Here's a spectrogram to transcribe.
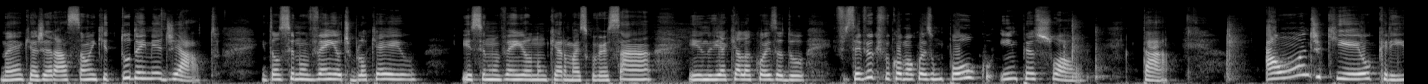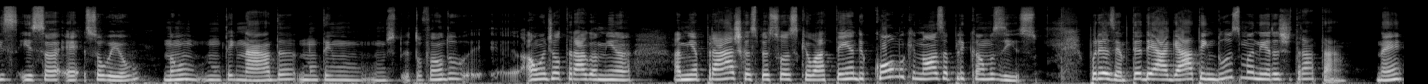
né? Que é a geração em que tudo é imediato. Então se não vem, eu te bloqueio. E se não vem, eu não quero mais conversar. E, e aquela coisa do. Você viu que ficou uma coisa um pouco impessoal. Tá. Aonde que eu, Cris, isso é, sou eu, não, não tem nada, não tem um, um- eu tô falando eh, aonde eu trago a minha, a minha prática, as pessoas que eu atendo e como que nós aplicamos isso. Por exemplo, TDAH tem duas maneiras de tratar, né?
